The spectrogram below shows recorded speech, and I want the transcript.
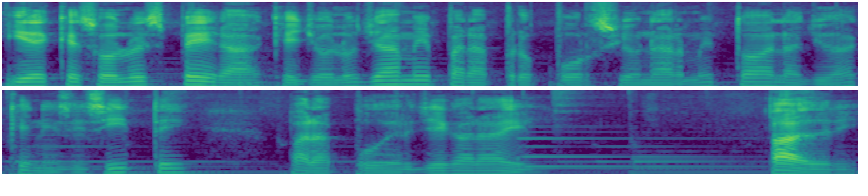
y de que solo espera a que yo lo llame para proporcionarme toda la ayuda que necesite para poder llegar a Él. Padre,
